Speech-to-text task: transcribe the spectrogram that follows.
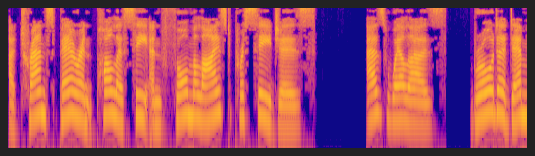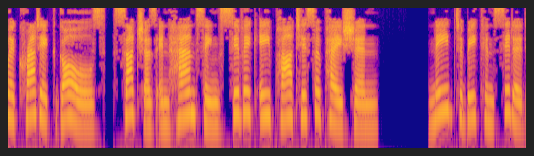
a transparent policy and formalized procedures, as well as Broader democratic goals, such as enhancing civic e-participation, need to be considered.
